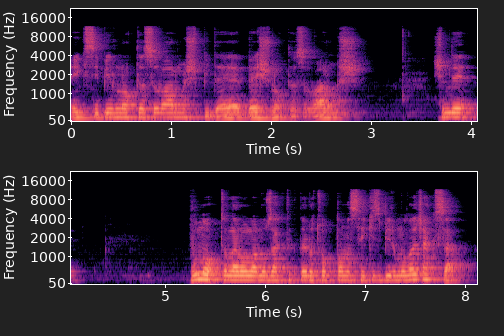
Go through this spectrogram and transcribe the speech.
Eksi 1 noktası varmış bir de 5 noktası varmış. Şimdi bu noktalar olan uzaklıkları toplamı 8 birim olacaksa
